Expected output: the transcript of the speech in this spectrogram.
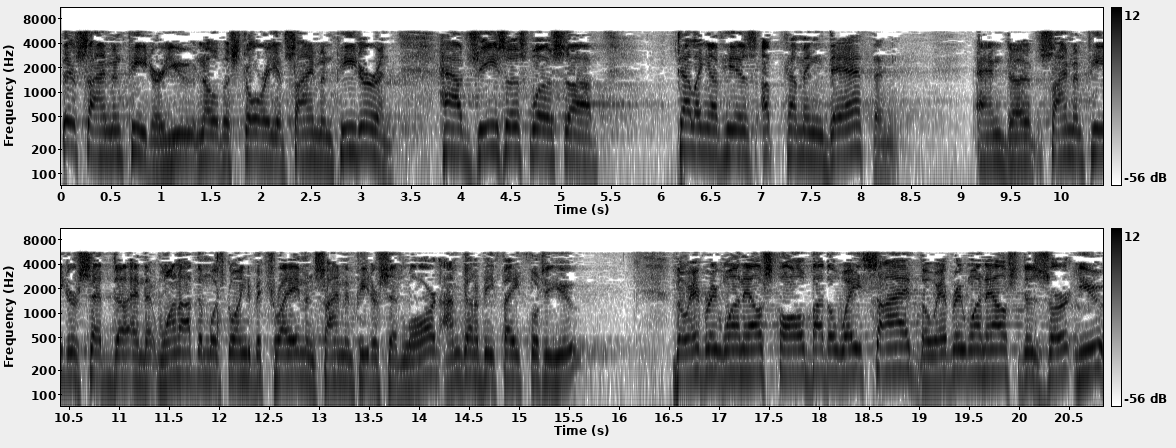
There's Simon Peter. You know the story of Simon Peter and how Jesus was uh, telling of his upcoming death and and uh, Simon Peter said, uh, and that one of them was going to betray him, and Simon Peter said, Lord, I'm going to be faithful to you. Though everyone else fall by the wayside, though everyone else desert you,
